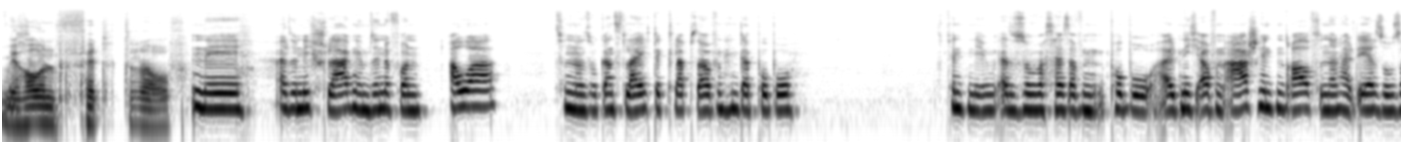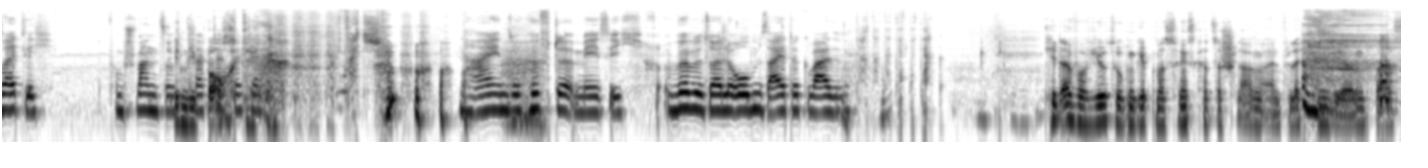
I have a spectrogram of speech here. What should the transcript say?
Wir hauen fett drauf. Nee, also nicht schlagen im Sinne von Aua, sondern so ganz leichte Klaps auf den Hinterpopo. Das finden die irgendwie, also so, was heißt auf den Popo? Halt nicht auf den Arsch hinten drauf, sondern halt eher so seitlich vom Schwanz. So In die Bauchdecke. Nein, so Hüfte-mäßig. Wirbelsäule oben, Seite quasi. Geht einfach auf YouTube und gebt mal Sphinxkatze schlagen ein. Vielleicht findet ihr irgendwas.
